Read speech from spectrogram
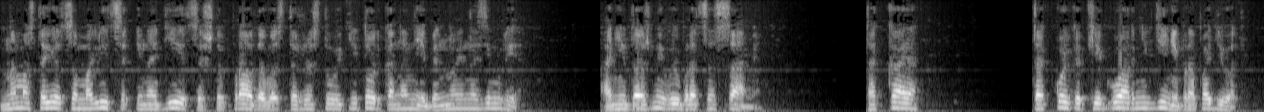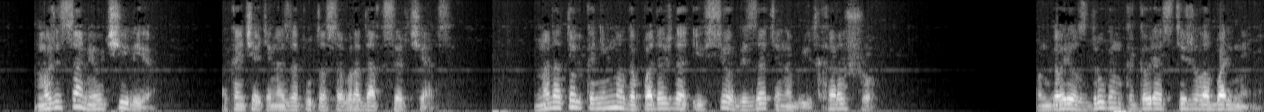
Нам остается молиться и надеяться, что правда восторжествует не только на небе, но и на земле. Они должны выбраться сами. Такая... Такой, как Ягуар, нигде не пропадет. Мы же сами учили ее. Окончательно запутался в родах сэр Чарльз. Надо только немного подождать, и все обязательно будет хорошо. Он говорил с другом, как говорят с тяжелобольными.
